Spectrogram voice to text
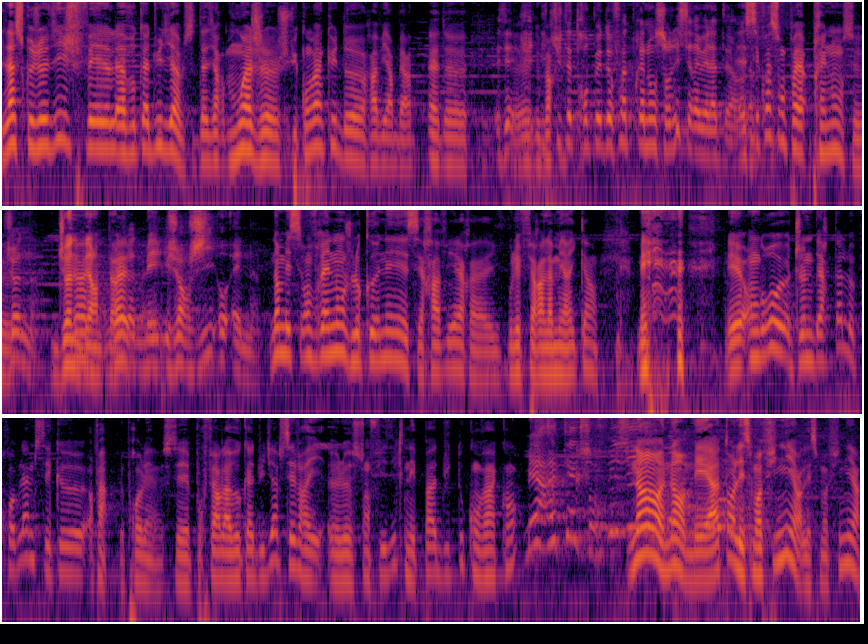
là ce que je dis, je fais l'avocat du diable, c'est-à-dire moi je, je suis convaincu de Javier euh, de, Tu- Bar- Tu t'es trompé deux fois de prénom sur lui, c'est révélateur. euh, c'est quoi son pr- prénom ce John. John John, ouais. Mais genre J-O-N. Non mais son vrai nom je le connais, c'est Javier, euh, il voulait faire à l'américain. Mais, mais en gros, John Bertal, le problème c'est que, enfin le problème, c'est pour faire l'avocat du diable, c'est vrai, euh, le- son physique n'est pas du tout convaincant. Mais arrêtez avec son fils Non, non, mais attends, laisse-moi finir, laisse-moi finir.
